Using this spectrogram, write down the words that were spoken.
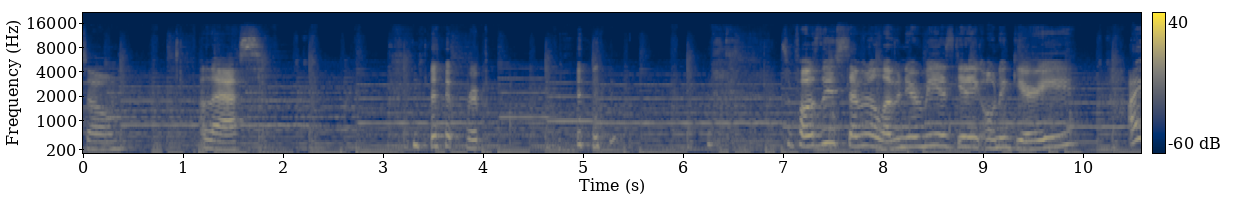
So, alas. Rip. Supposedly 7-Eleven near me is getting onigiri. I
